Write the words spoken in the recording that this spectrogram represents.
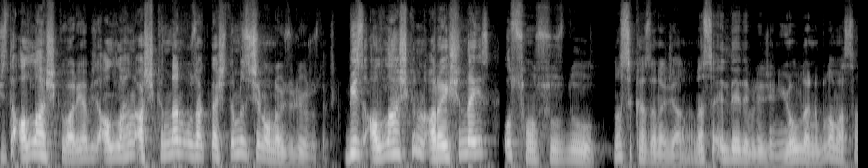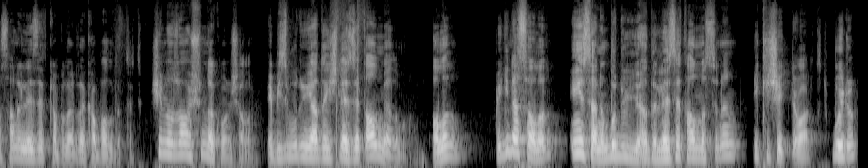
bizde Allah aşkı var ya. Biz Allah'ın aşkından uzaklaştığımız için ona üzülüyoruz dedik. Biz Allah aşkının arayışındayız. O sonsuzluğu nasıl kazanacağını, nasıl elde edebileceğini, yollarını bulamazsan sana lezzet kapıları da kapalıdır dedik. Şimdi o zaman şunu da konuşalım. E biz bu dünyada hiç lezzet almayalım mı? Alalım. Peki nasıl alalım? İnsanın bu dünyada lezzet almasının iki şekli vardır. Buyurun.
